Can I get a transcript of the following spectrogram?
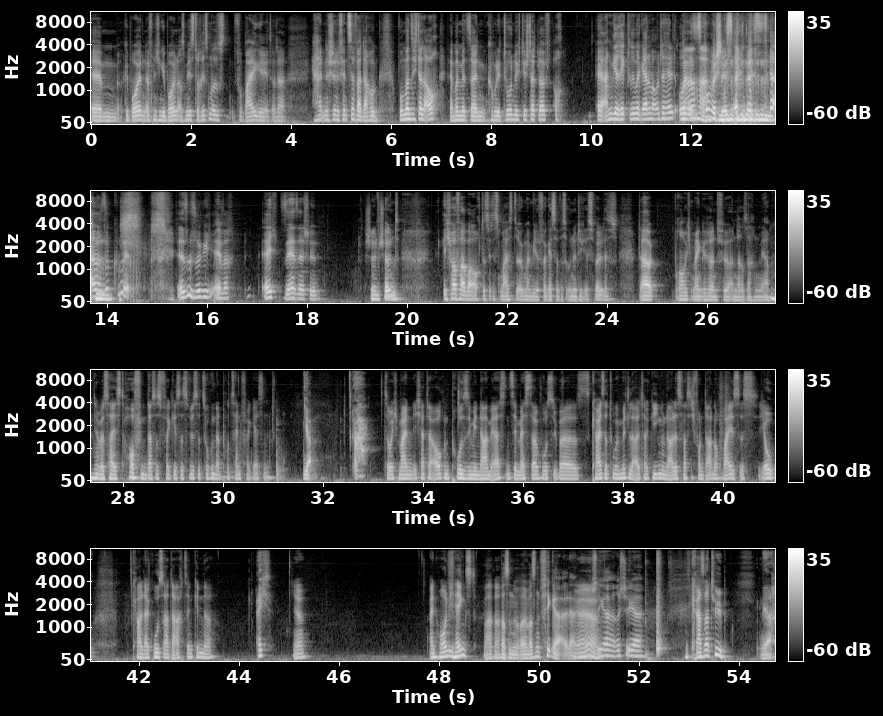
ähm, Gebäuden, öffentlichen Gebäuden aus dem Historismus vorbeigeht oder ja, halt eine schöne Fensterverdachung, wo man sich dann auch, wenn man mit seinen Kommilitonen durch die Stadt läuft, auch äh, angeregt darüber gerne mal unterhält, ohne dass es Aha. komisch ist. Das ist einfach so cool. Es ist wirklich einfach echt sehr, sehr schön. Schön, schön. Und ich hoffe aber auch, dass ich das meiste irgendwann wieder vergesse, was unnötig ist, weil das, da brauche ich mein Gehirn für andere Sachen mehr. ja, was heißt hoffen, dass es vergisst, es wirst du zu 100% vergessen. Ja. So, ich meine, ich hatte auch ein Pro-Seminar im ersten Semester, wo es über das Kaisertum im Mittelalter ging und alles, was ich von da noch weiß, ist, yo, Karl der Große hatte 18 Kinder. Echt? Ja. Ein horny Hengst war er. Was ein, was ein Ficker, Alter. Ja, ja. Richtiger, richtiger. Ein krasser Typ. Ja.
